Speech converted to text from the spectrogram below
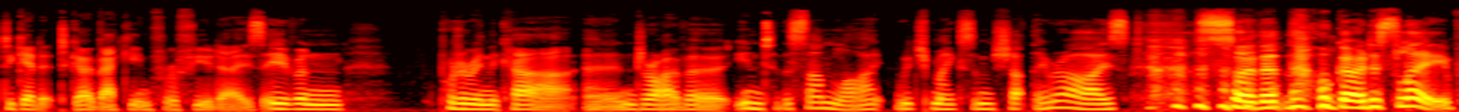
to get it to go back in for a few days, even put her in the car and drive her into the sunlight, which makes them shut their eyes so that they'll go to sleep.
